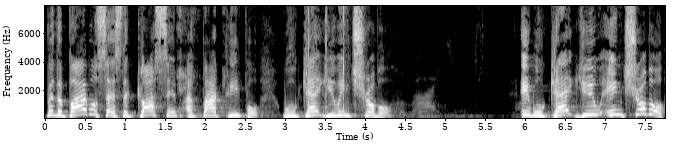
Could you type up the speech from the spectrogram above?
But the Bible says the gossip of bad people will get you in trouble. It will get you in trouble.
